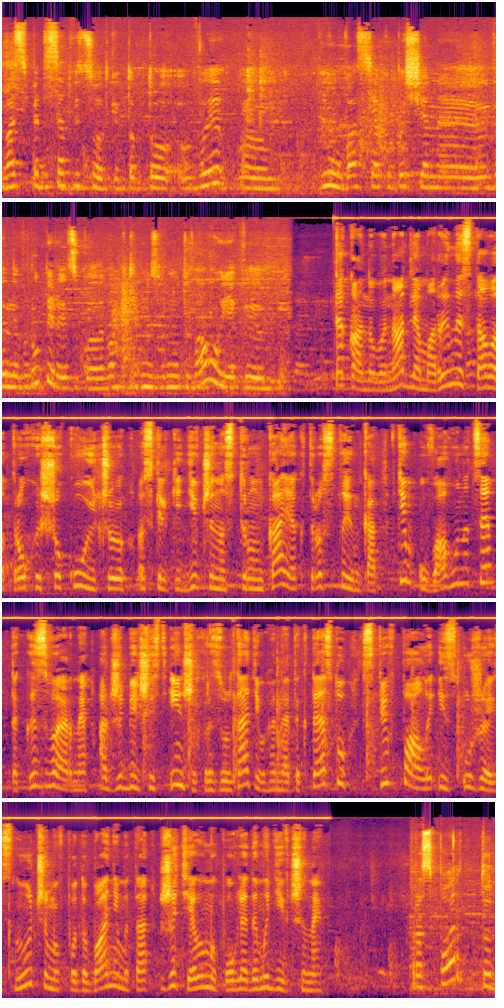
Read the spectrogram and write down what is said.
у вас 50%. Тобто ви ем, ну, у вас якоби ще не ви не в групі ризику, але вам потрібно звернути увагу, як і Така новина для Марини стала трохи шокуючою, оскільки дівчина струнка як тростинка. Втім, увагу на це таки зверне, адже більшість інших результатів генетик-тесту співпали із уже існуючими вподобаннями та життєвими поглядами дівчини Про спорт тут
